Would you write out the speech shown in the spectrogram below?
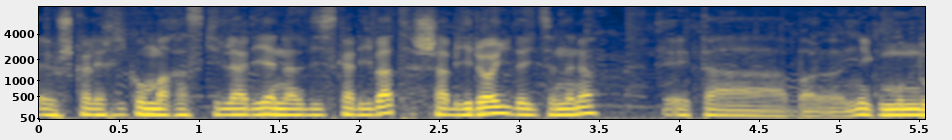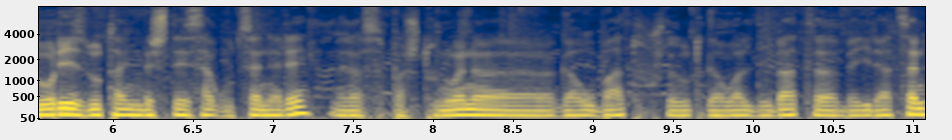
Euskal Herriko marazkilarien aldizkari bat, Xabiroi deitzen dena. Eta ba, nik mundu hori ez dut hainbeste ezagutzen ere, beraz pastu nuen uh, gau bat, uste dut gaualdi bat uh, behiratzen,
